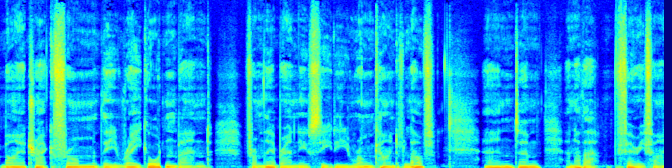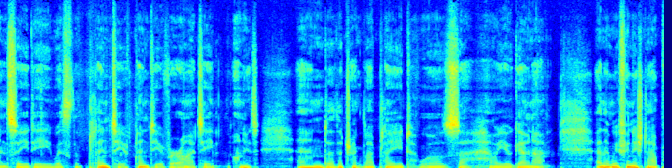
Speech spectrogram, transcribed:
by a track from the Rae Gordon Band from their brand new CD, Wrong Kind of Love and um, another very fine CD with plenty of plenty of variety on it. And uh, the track that I played was uh, How Are You Gonna. And then we finished up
